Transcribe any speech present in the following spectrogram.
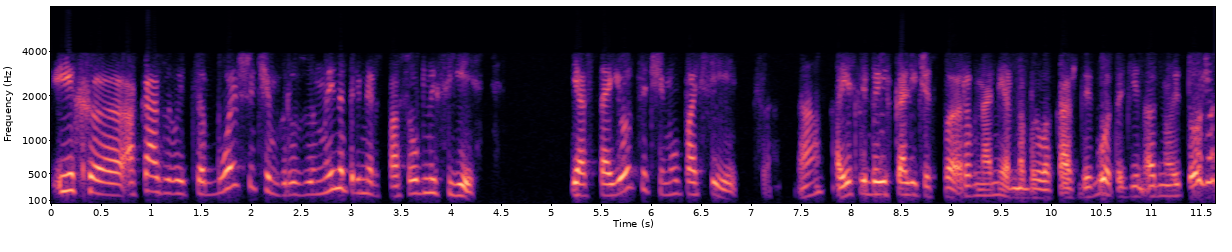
их э, оказывается больше, чем грузуны, например, способны съесть. И остается чему посеяться. Да? А если бы их количество равномерно было каждый год один, одно и то же,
